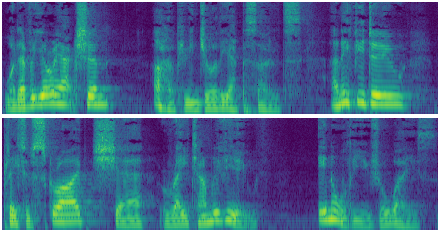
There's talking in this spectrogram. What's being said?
Whatever your reaction, I hope you enjoy the episodes. And if you do, please subscribe, share, rate, and review in all the usual ways.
